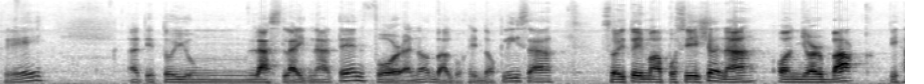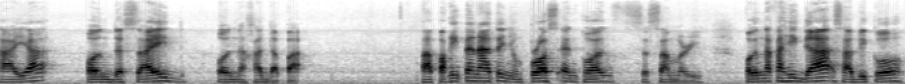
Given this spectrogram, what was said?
Okay? At ito yung last slide natin for ano bago kay Doc Lisa. So ito yung mga position na on your back, tihaya, on the side, o nakadapa. Papakita natin yung pros and cons sa summary. Pag nakahiga, sabi ko,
